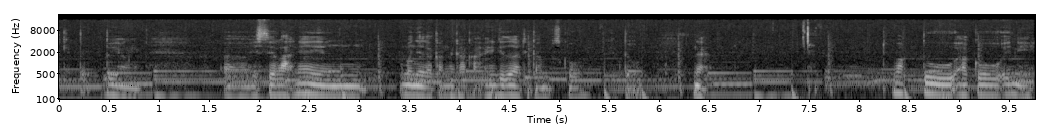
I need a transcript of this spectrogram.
gitu. Itu yang uh, istilahnya yang menyediakan KKN gitu lah di kampusku gitu. Nah waktu aku ini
